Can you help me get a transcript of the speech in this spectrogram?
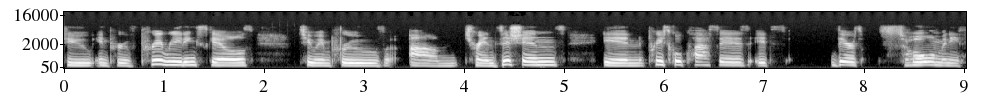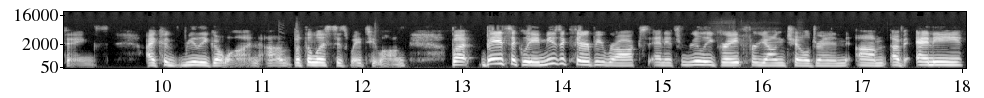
to improve pre reading skills, to improve um, transitions in preschool classes. It's there's so many things. I could really go on, um, but the list is way too long. But basically, music therapy rocks, and it's really great for young children um, of any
